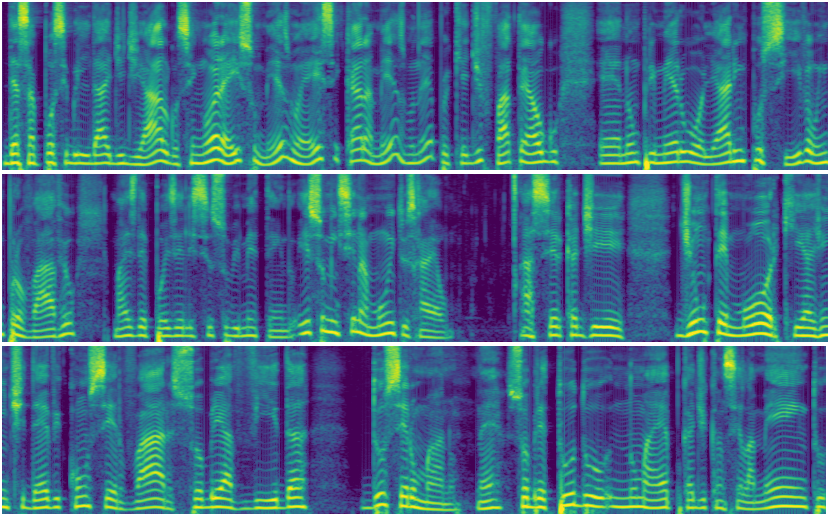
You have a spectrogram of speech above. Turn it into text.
dessa possibilidade de diálogo. Senhor, é isso mesmo? É esse cara mesmo, né? Porque de fato é algo, é, num primeiro olhar, impossível, improvável, mas depois ele se submetendo. Isso me ensina muito, Israel, acerca de, de um temor que a gente deve conservar sobre a vida do ser humano, né? Sobretudo numa época de cancelamento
